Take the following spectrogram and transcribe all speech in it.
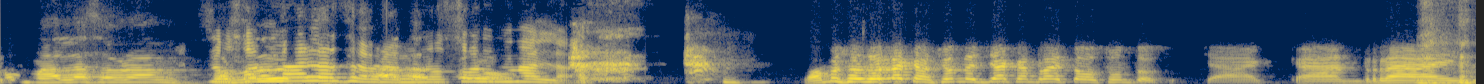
son malas, Abraham. No son malas, Abraham, no son malas. Vamos a hacer la canción de Jack and Rice todos juntos. Jack and Rice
